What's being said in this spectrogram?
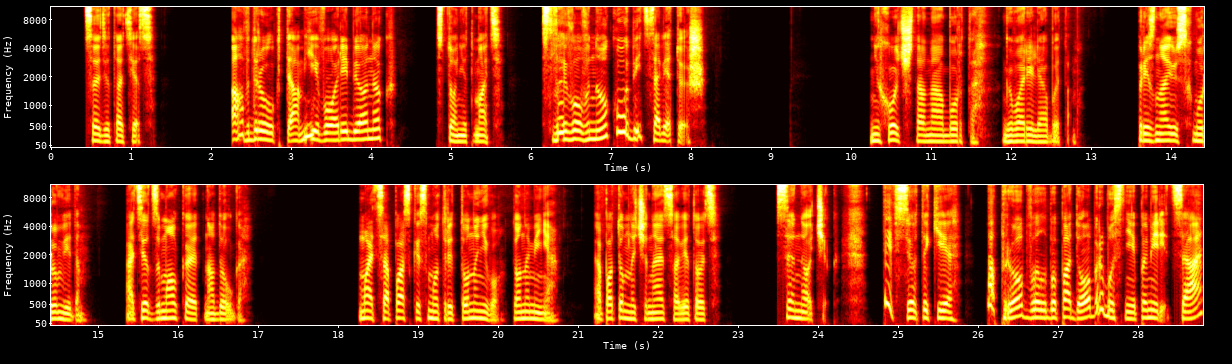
— цедит отец. «А вдруг там его ребенок?» — стонет мать. «Своего внука убить советуешь?» «Не хочет она аборта», — говорили об этом. Признаюсь с хмурым видом. Отец замолкает надолго. Мать с опаской смотрит то на него, то на меня, а потом начинает советовать. «Сыночек, ты все-таки попробовал бы по-доброму с ней помириться, а?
